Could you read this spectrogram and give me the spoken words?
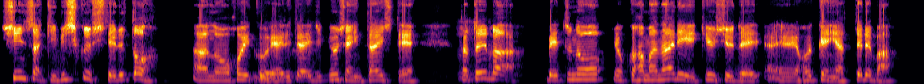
審査厳しくしてると、あの、保育をやりたい事業者に対して、例えば別の横浜なり九州で、えー保育園やってれば、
